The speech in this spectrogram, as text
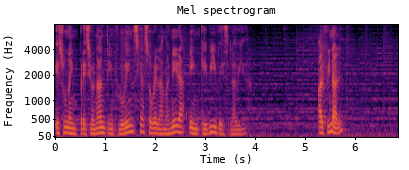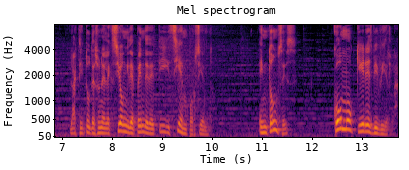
es una impresionante influencia sobre la manera en que vives la vida. Al final, la actitud es una elección y depende de ti 100%. Entonces, ¿cómo quieres vivirla?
